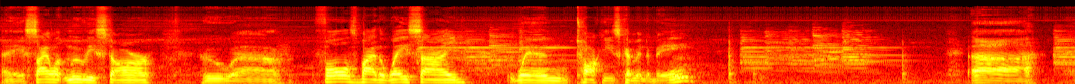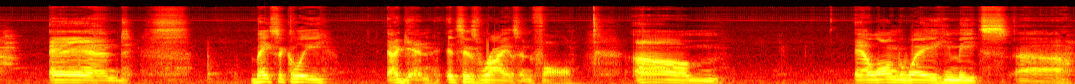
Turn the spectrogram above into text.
a silent movie star who uh, falls by the wayside when talkies come into being. Uh, and basically, again, it's his rise and fall. Um, and along the way, he meets uh,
